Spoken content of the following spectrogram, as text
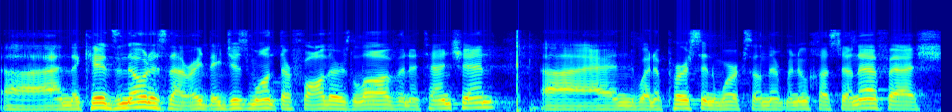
Uh, and the kids notice that, right? They just want their father's love and attention. Uh, and when a person works on their menuchas nefesh,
